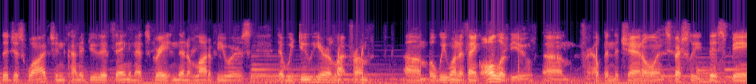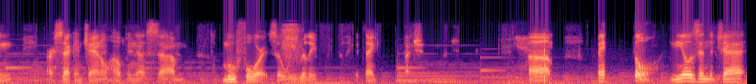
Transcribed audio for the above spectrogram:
they just watch and kind of do their thing, and that's great. And then a lot of viewers that we do hear a lot from. Um, but we want to thank all of you um, for helping the channel, and especially this being our second channel, helping us um, move forward. So we really thank you very much. Neil, Neil is in the chat.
